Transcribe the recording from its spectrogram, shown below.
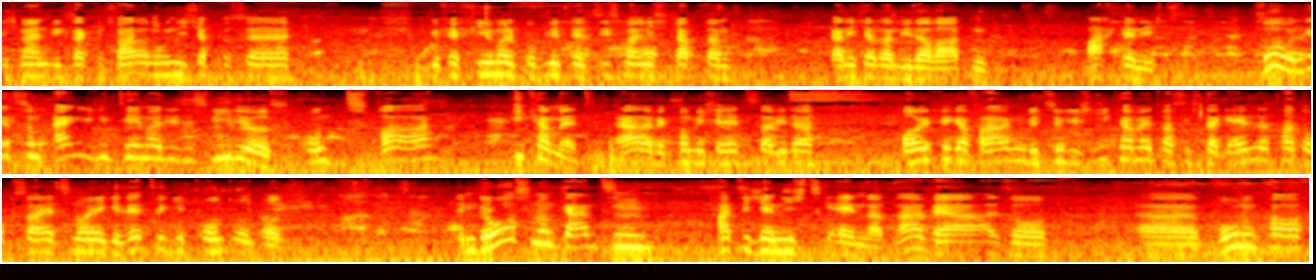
Ich meine, wie gesagt, ich war da noch nicht, ich habe das äh, ungefähr viermal probiert. Wenn es diesmal nicht klappt, dann kann ich ja dann wieder warten. Macht ja nichts. So, und jetzt zum eigentlichen Thema dieses Videos. Und zwar Icamet. Ja, da bekomme ich ja jetzt da wieder häufiger Fragen bezüglich ICAMET, was sich da geändert hat, ob es da jetzt neue Gesetze gibt und, und, und. Im Großen und Ganzen hat sich ja nichts geändert. Ne? Wer also äh, Wohnung kauft,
